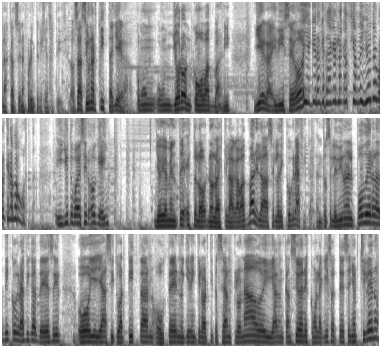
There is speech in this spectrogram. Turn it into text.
las canciones por inteligencia artificial. O sea, si un artista llega, como un, llorón como Bad Bunny, llega y dice, oye, quiero que saquen la canción de YouTube porque no me gusta. Y YouTube va a decir, ok. Y obviamente esto no lo es que lo haga Bad Bunny, lo va a hacer la discográfica. Entonces le dieron el poder a las discográficas de decir, oye, ya, si tu artista o ustedes no quieren que los artistas sean clonados y hagan canciones como la que hizo este señor chileno,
